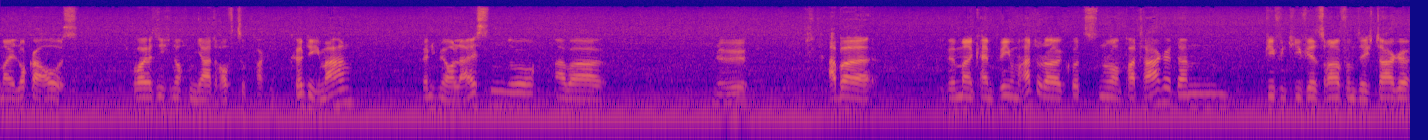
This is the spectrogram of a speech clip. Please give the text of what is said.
Mai locker aus. Ich brauche jetzt nicht noch ein Jahr drauf zu packen. Könnte ich machen, könnte ich mir auch leisten, so, aber nö. Aber wenn man kein Premium hat oder kurz nur noch ein paar Tage, dann definitiv jetzt 365 Tage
